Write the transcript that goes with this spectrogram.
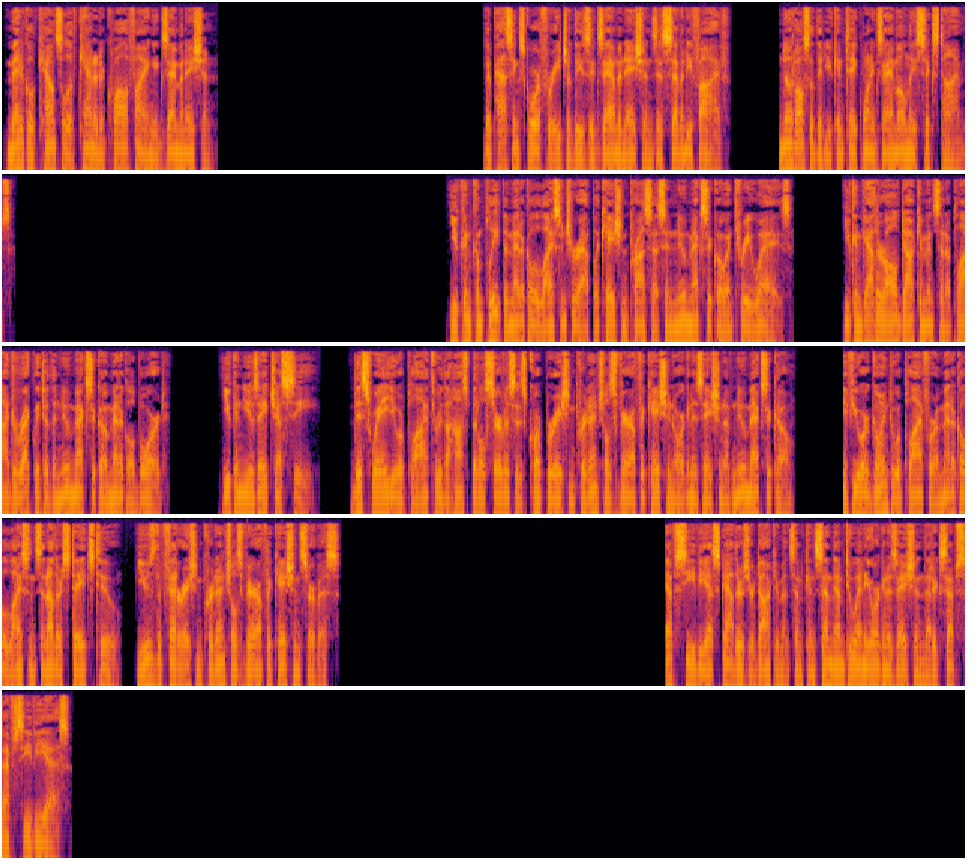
Medical Council of Canada Qualifying Examination. The passing score for each of these examinations is 75. Note also that you can take one exam only six times. You can complete the medical licensure application process in New Mexico in three ways. You can gather all documents and apply directly to the New Mexico Medical Board. You can use HSC. This way you apply through the Hospital Services Corporation Credentials Verification Organization of New Mexico. If you are going to apply for a medical license in other states too, use the Federation Credentials Verification Service. FCVS gathers your documents and can send them to any organization that accepts FCVS.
